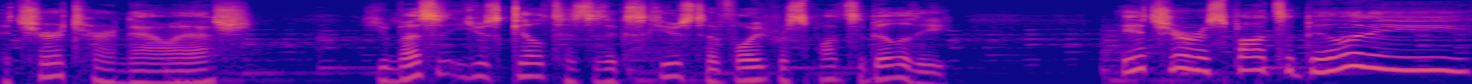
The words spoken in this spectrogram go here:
It's your turn now, Ash. You mustn't use guilt as an excuse to avoid responsibility. It's your responsibility.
